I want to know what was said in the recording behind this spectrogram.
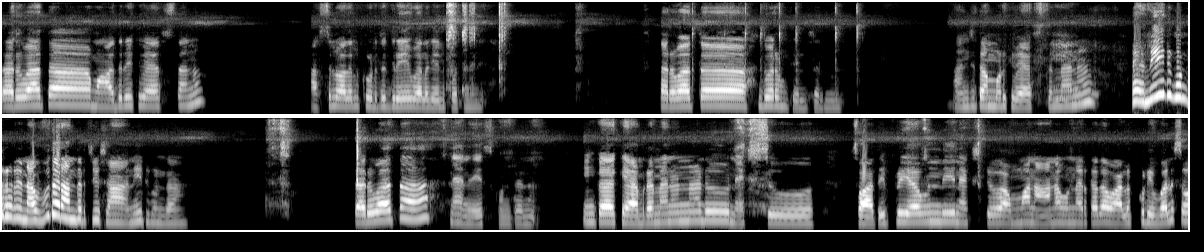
తరువాత మాధురికి వేస్తాను. అసలు వదలకూడదు గ్రేవీ అలాగ వెళ్ళిపోతుంది. తర్వాత దూరంకి వెళ్తాను మేము అంజి తమ్ముడికి వేస్తున్నాను. నీటిగుండ్రు నవ్వుతారు అందరు చూసా. నీటిగుండా తరువాత నేను వేసుకుంటాను. ఇంకా కెమెరామ్యాన్ ఉన్నాడు. నెక్స్ట్ స్వాతి ప్రియ ఉంది నెక్స్ట్ అమ్మ నాన్న ఉన్నారు కదా వాళ్ళకి కూడా ఇవ్వాలి. సో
